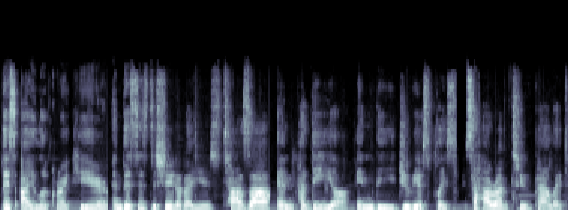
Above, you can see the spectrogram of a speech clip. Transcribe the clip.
this eye look right here. And this is the shade that I use. Taza and Hadia in the Juvia's Place Saharan 2 palette.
